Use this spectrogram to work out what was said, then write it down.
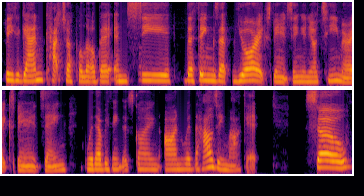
speak again, catch up a little bit, and see the things that you're experiencing and your team are experiencing with everything that's going on with the housing market. So,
